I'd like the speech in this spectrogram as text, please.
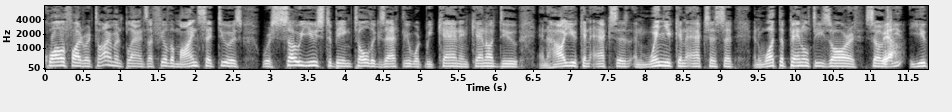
qualified retirement plans, I feel the mindset too is we're so used to being told exactly what we can and cannot do and how you can access and when you can access it and what the penalties are. So yeah. you, you,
